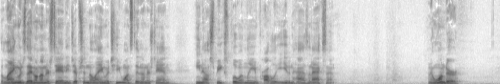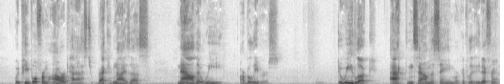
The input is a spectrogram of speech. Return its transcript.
The language they don't understand, Egyptian, the language he wants to understand, he now speaks fluently and probably even has an accent. And I wonder would people from our past recognize us now that we are believers? Do we look, act, and sound the same or completely different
